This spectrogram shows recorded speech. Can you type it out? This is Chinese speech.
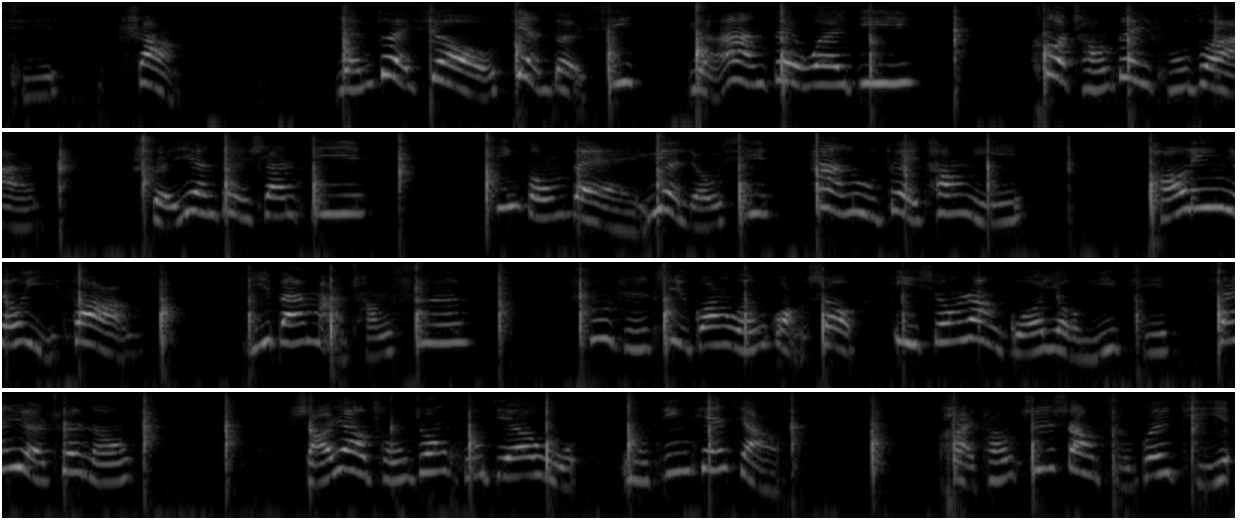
旗，上。岩对秀，剑对溪，远岸对危堤。鹤长对凫短，水雁对山鸡。青拱北，月流西，汉路对汤泥。桃林牛已放，夷白马长嘶。叔侄去光文广寿，弟兄让国友谊齐。三月春浓，芍药丛中蝴蝶舞，五经天晓。海棠枝上子规啼。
